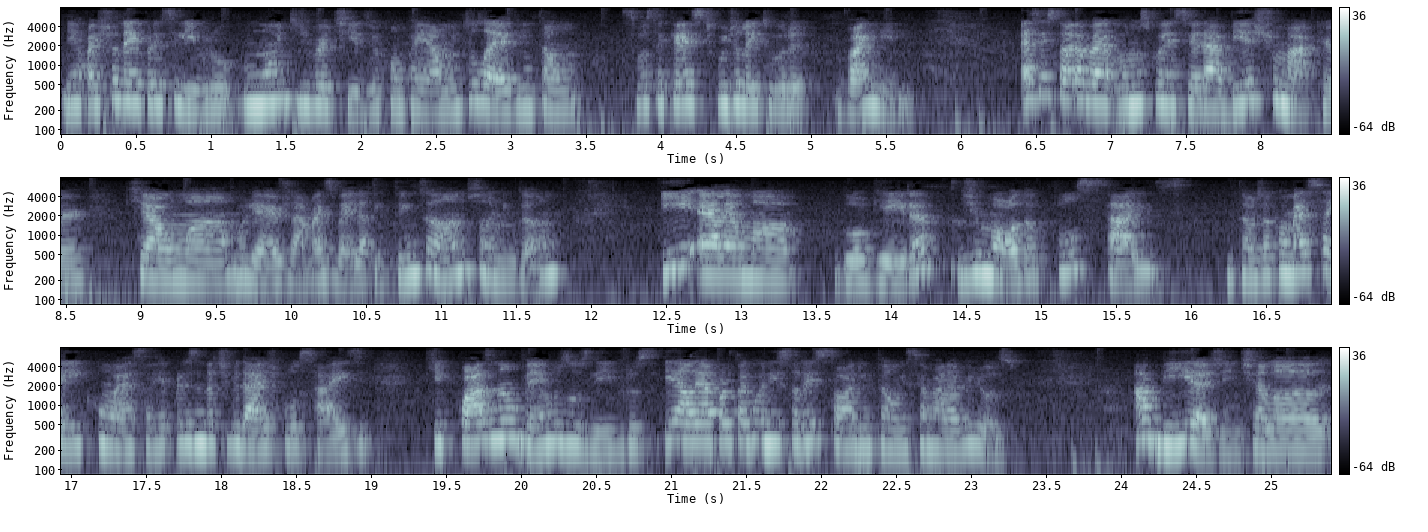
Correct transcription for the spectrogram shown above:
me apaixonei por esse livro, muito divertido de acompanhar, muito leve, então, se você quer esse tipo de leitura, vai nele. Essa história vai, vamos conhecer a Bia Schumacher, que é uma mulher já mais velha, tem 30 anos, se não me engano, e ela é uma blogueira de moda plus size. Então já começa aí com essa representatividade plus size que quase não vemos nos livros, e ela é a protagonista da história, então isso é maravilhoso. A Bia, gente, ela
